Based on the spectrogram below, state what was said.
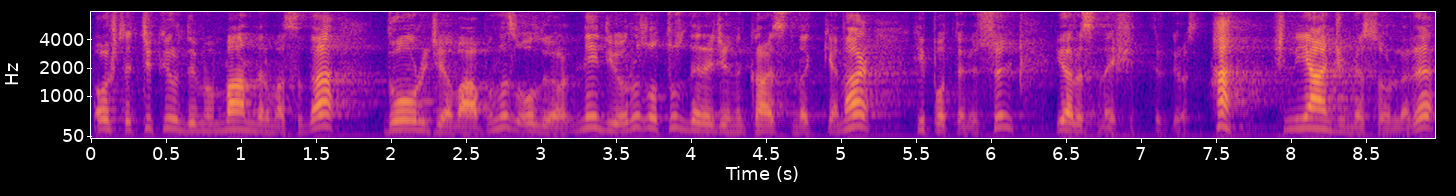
O işte tükürdüğümün bandırması da doğru cevabınız oluyor. Ne diyoruz? 30 derecenin karşısındaki kenar hipotenüsün yarısına eşittir diyoruz. Hah, şimdi yan cümle soruları.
